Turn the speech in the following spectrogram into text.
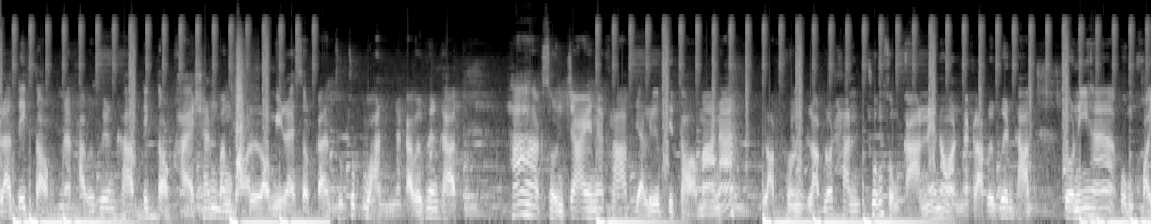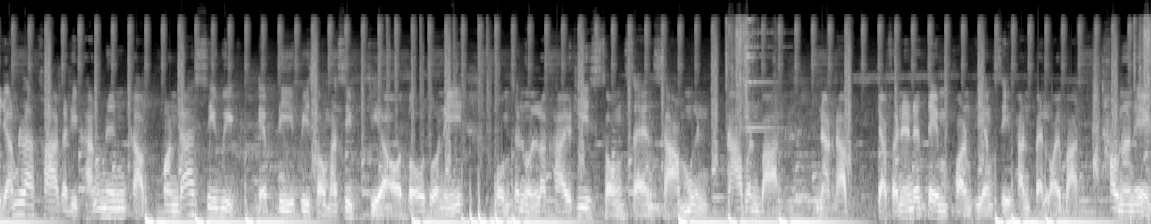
และ TikTok นะครับเพื่อนๆครับ TikTok คายแอคชั่นบางบอนเรามีไลฟ์สดกันทุกๆวันนะครับเพื่อนๆครับ ถ้าหากสนใจนะครับ อย่าลืมติดต่อมานะ รับรับรถทันช่วงสงการแน่นอนนะครับเพื่อนๆครับ ตัวนี้ฮะผมขอย้ำราคากันอีกครั้งหนึ่งกับ Honda Civic FD ปี 2010เกียร์ออโต้ตัวนี้ ผมสนุนราคาอยู่ที่ 239,000 บาทนะครับจัดไฟแนนซ์ได้เต็มผ่อนเพียง 4,800 บาท เท่านั้นเอง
